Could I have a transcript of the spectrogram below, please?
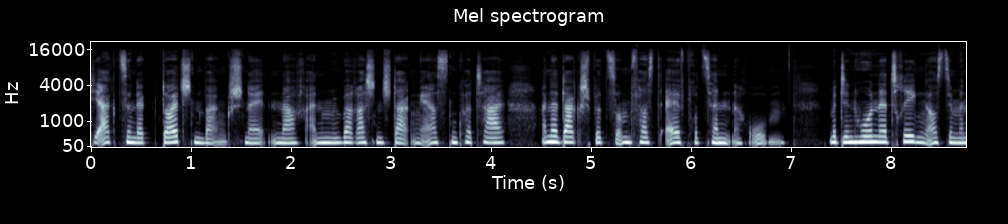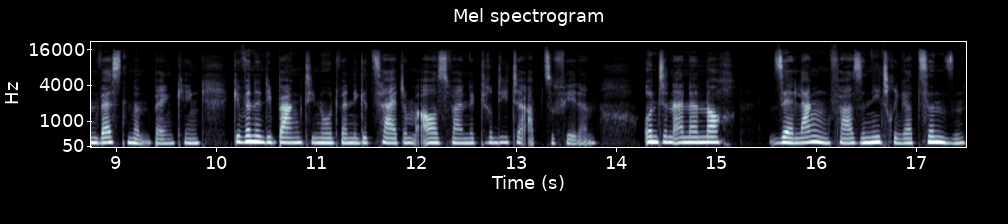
Die Aktien der Deutschen Bank schnellten nach einem überraschend starken ersten Quartal an der DAX-Spitze um fast 11 Prozent nach oben. Mit den hohen Erträgen aus dem Investmentbanking gewinne die Bank die notwendige Zeit, um ausfallende Kredite abzufedern und in einer noch sehr langen Phase niedriger Zinsen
